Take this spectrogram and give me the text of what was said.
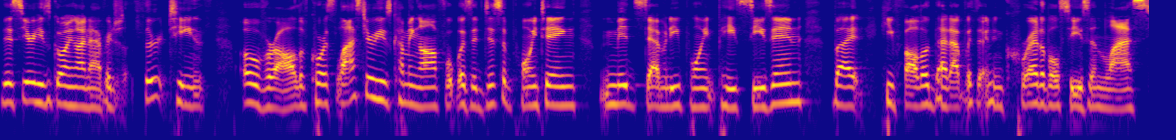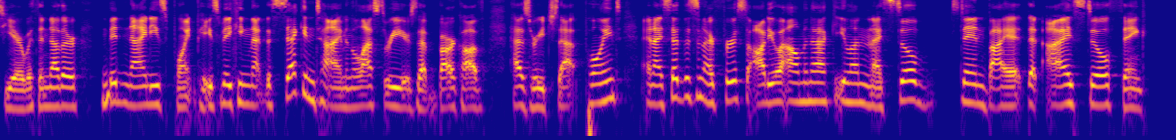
This year he's going on average 13th overall. Of course, last year he was coming off what was a disappointing mid 70 point pace season, but he followed that up with an incredible season last year with another mid 90s point pace, making that the second time in the last three years that Barkov has reached that point. And I said this in our first audio almanac, Elon, and I still stand by it that I still think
